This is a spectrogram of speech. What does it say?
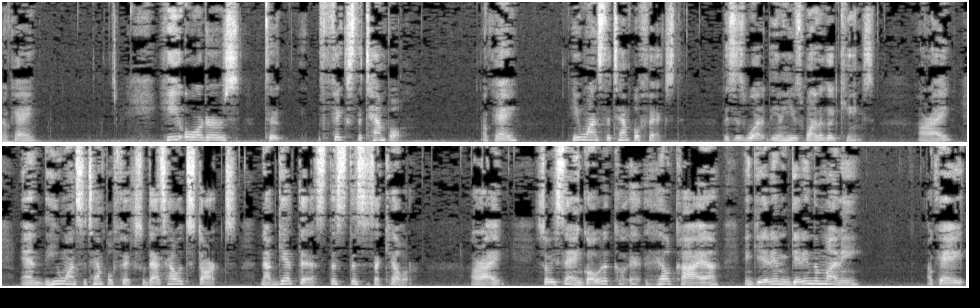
Okay, he orders to fix the temple. Okay? He wants the temple fixed. This is what, you know, he's one of the good kings. All right? And he wants the temple fixed. So that's how it starts. Now get this. This this is a killer. All right? So he's saying go to Hilkiah and get him get him the money. Okay?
